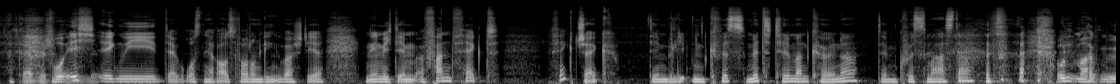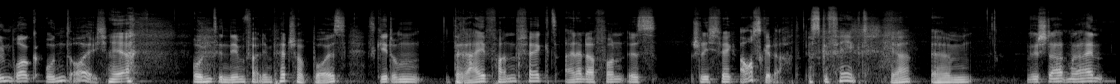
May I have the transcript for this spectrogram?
wo ich irgendwie der großen Herausforderung gegenüberstehe, nämlich dem Fun Fact Fact Check, dem beliebten Quiz mit Tillmann Kölner, dem Quizmaster. Und Marc Mühlenbrock und euch. ja. Und in dem Fall den Pet Shop Boys. Es geht um drei Fun Facts. Einer davon ist schlichtweg ausgedacht. Ist gefaked. Ja, ähm, wir starten rein.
